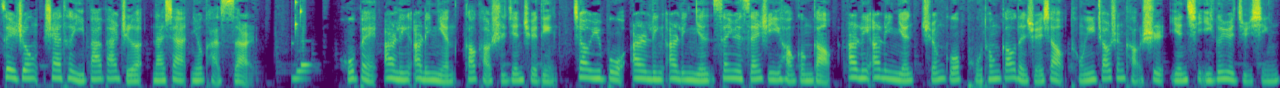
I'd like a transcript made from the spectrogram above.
最终，沙特以八八折拿下。纽卡斯尔，湖北二零二零年高考时间确定。教育部二零二零年三月三十一号公告，二零二零年全国普通高等学校统一招生考试延期一个月举行，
